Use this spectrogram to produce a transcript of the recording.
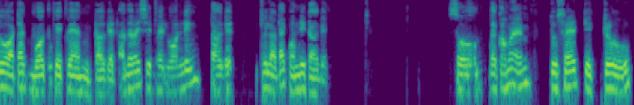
to attack both gateway and target. Otherwise, it will only target. It will attack only target. So the command to set it true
